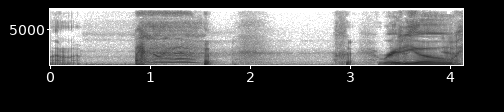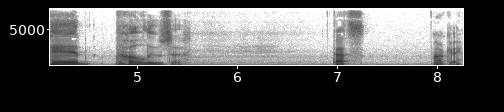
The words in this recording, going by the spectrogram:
I don't know. Radiohead Palooza. That's okay.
